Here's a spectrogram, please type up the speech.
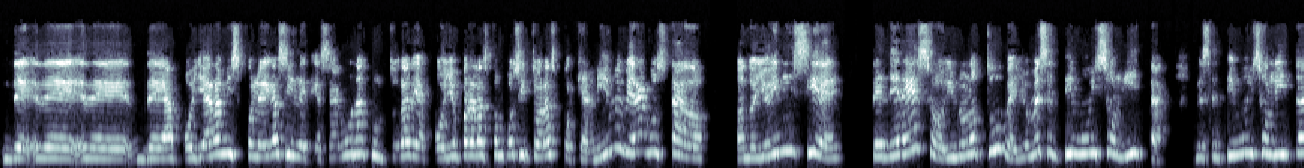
de, de, apoyar a mis colegas y de que se haga una cultura de apoyo para las compositoras, porque a mí me hubiera gustado, cuando yo inicié, tener eso y no lo tuve. Yo me sentí muy solita, me sentí muy solita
